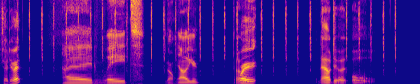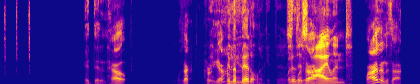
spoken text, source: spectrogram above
Should I do it? I'd wait. no. No, you're. Oh, Wait. Now do it. Oh. It didn't help. Was that Korea? In the Man, middle. Look at this. What is this it? That? island? What island is that?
